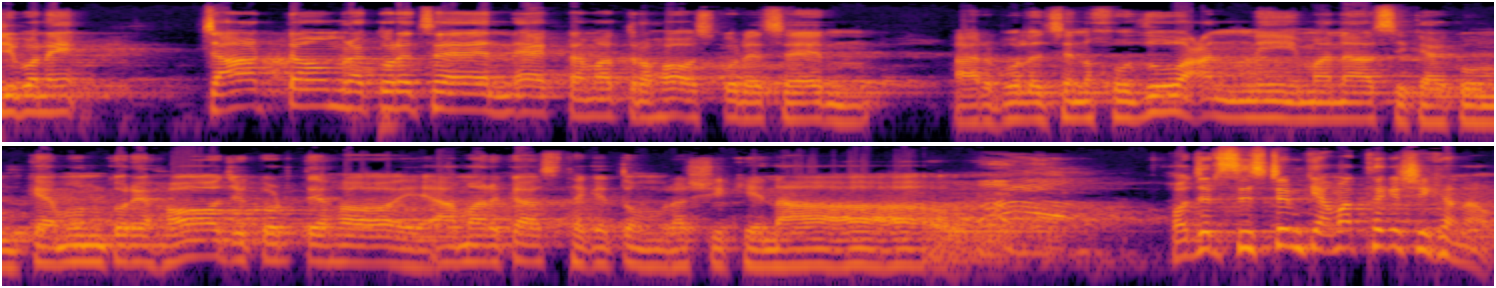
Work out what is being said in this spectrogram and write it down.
জীবনে চারটা ওমরা করেছেন, একটা মাত্র হজ করেছেন। আর বলেছেন খুদু আন্নি মানা শিকাকুম কেমন করে হজ করতে হয়, আমার কাছ থেকে তোমরা শিখে নাও। হজের সিস্টেম কি আমার থেকে শিখে নাও?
